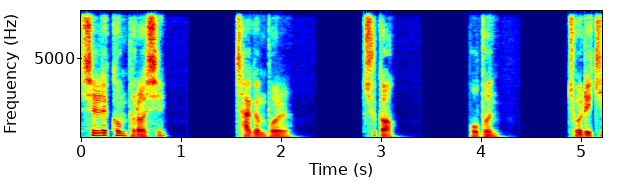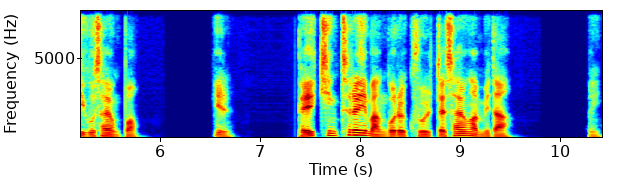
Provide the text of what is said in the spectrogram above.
실리콘 브러쉬 작은 볼 추거 오븐 조리기구 사용법 1. 베이킹 트레이 망고를 구울 때 사용합니다. 2.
